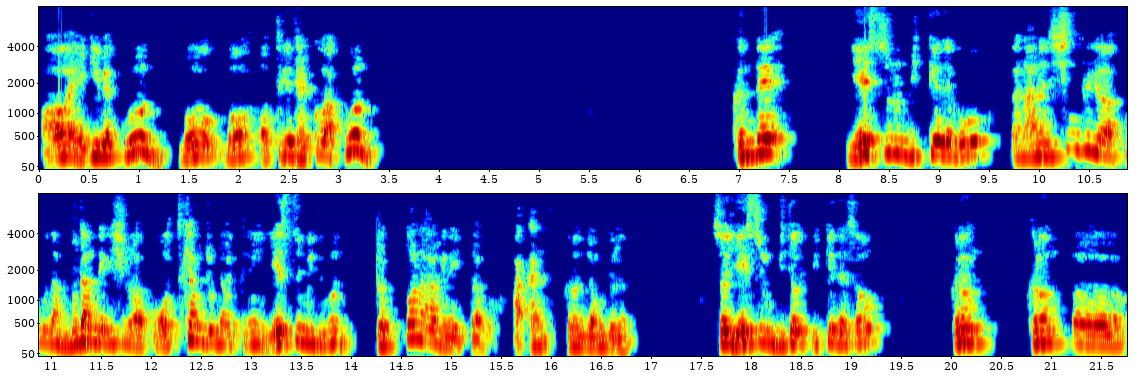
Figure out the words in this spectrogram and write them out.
아, 애기 뱉군. 뭐, 뭐, 어떻게 될 것 같군. 근데 예수를 믿게 되고, 그러니까 나는 신들려갖고, 난 무당되기 싫어갖고, 어떻게 하면 좋냐 했더니, 예수 믿으면 떠나가게 돼 있다고. 악한 그런 영들은. 그래서 예수를 믿어, 믿게 돼서, 그런 그런 어,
